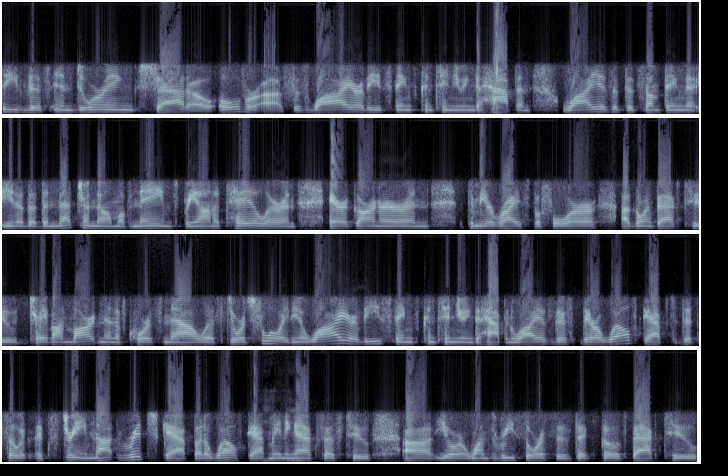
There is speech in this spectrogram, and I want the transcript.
see this enduring shadow over us. Is why are these things continuing to happen? Why is it that something that you know the, the metronome of names, Breonna Taylor and Eric Garner and Tamir Rice, before uh, going back to Trayvon Martin, and of course now with George Floyd you know, why are these things continuing to happen? Why is there there a wealth gap that's so extreme? Not rich gap, but a wealth gap, mm-hmm. meaning access to uh, your one's resources that goes back to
